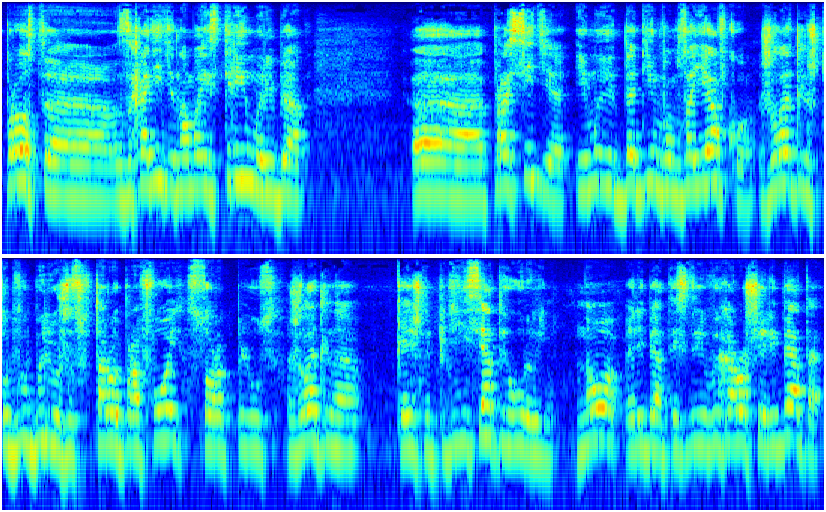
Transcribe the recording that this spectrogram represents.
Просто э, заходите на мои стримы, ребят. Э, просите, и мы дадим вам заявку. Желательно, чтобы вы были уже с второй профой, 40+. Желательно, конечно, 50 уровень. Но, ребят, если вы хорошие ребята,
